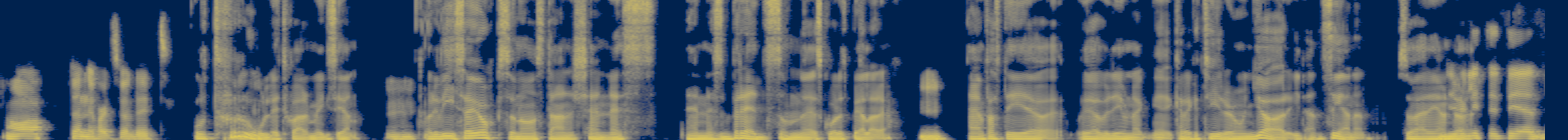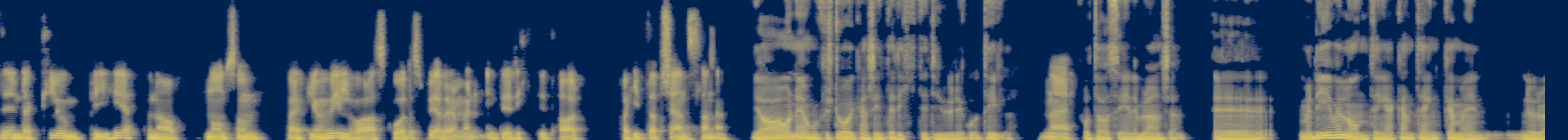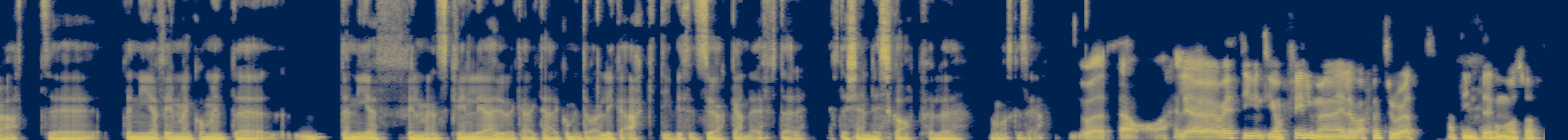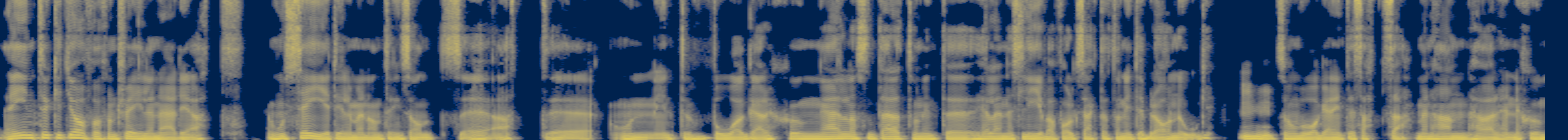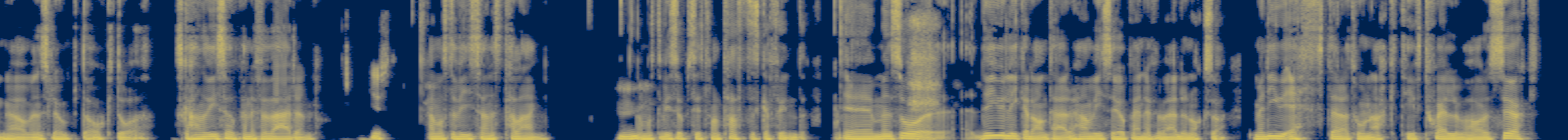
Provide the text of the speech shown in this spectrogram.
Ja, den är faktiskt väldigt... Otroligt charmig scen. Mhm. Och det visar ju också någonstans hennes, hennes bredd som eh, skådespelare. Mm. Även fast det är överdrivna eh, karikatyrer hon gör i den scenen. Så är det Det ändå... är ju lite det, det är den där klumpigheten av någon som verkligen vill vara skådespelare men inte riktigt har, har hittat känslan än. Ja, och nej, hon förstår kanske inte riktigt hur det går till. Nej. Att ta sig in i branschen. Eh, men det är väl någonting jag kan tänka mig nu då att eh, den nya filmen kommer inte, den nya filmens kvinnliga huvudkaraktär kommer inte vara lika aktiv i sitt sökande efter, efter kändisskap eller vad man ska säga. Ja, eller jag vet ju ingenting om filmen, eller varför tror du att, att det inte kommer vara så? Nej, intrycket jag får från trailern är det att hon säger till och med någonting sånt eh, att eh, hon inte vågar sjunga eller något sånt där. Att hon inte, hela hennes liv har folk sagt att hon inte är bra nog. Mhm. Så hon vågar inte satsa. Men han hör henne sjunga av en slump då och då ska han visa upp henne för världen. Just. Han måste visa hennes talang. Han Mm. måste visa upp sitt fantastiska fynd. Eh, men så, det är ju likadant här. Han visar ju upp henne för världen också. Men det är ju efter att hon aktivt själv har sökt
